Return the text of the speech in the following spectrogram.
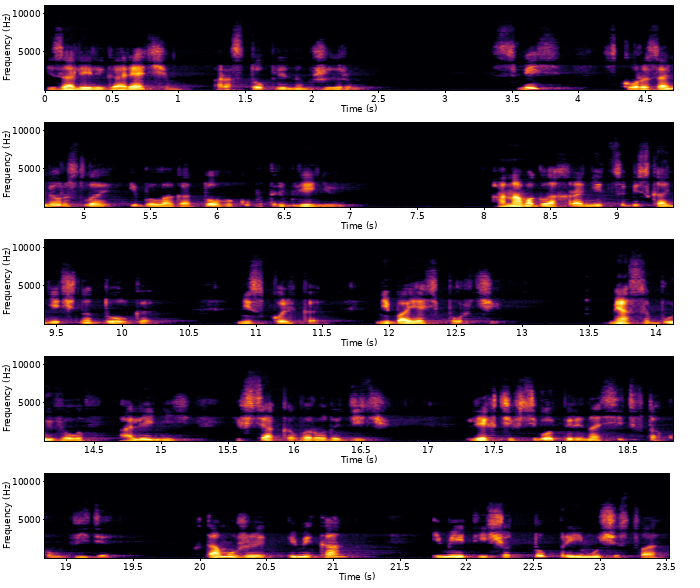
и залили горячим, растопленным жиром. Смесь скоро замерзла и была готова к употреблению. Она могла храниться бесконечно долго, нисколько не боясь порчи. Мясо буйволов, оленей и всякого рода дичь легче всего переносить в таком виде. К тому же пимикан имеет еще то преимущество,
